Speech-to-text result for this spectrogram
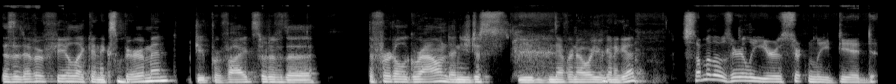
Does it ever feel like an experiment? Do you provide sort of the the fertile ground and you just you never know what you're going to get? Some of those early years certainly did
